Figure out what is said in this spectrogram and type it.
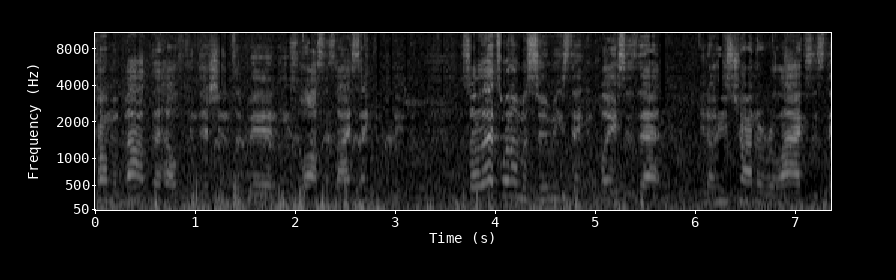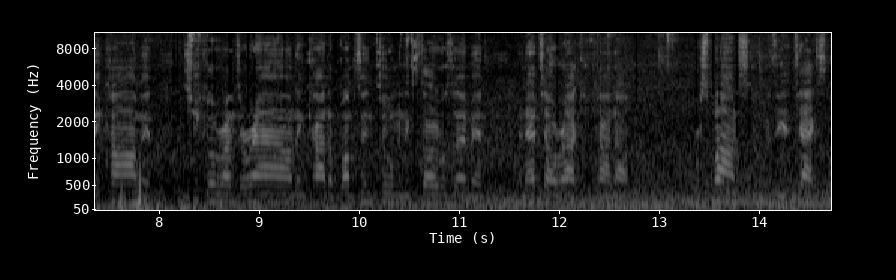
come about the health conditions have been he's lost his eyesight completely. So that's what I'm assuming is taking place is that, you know, he's trying to relax and stay calm, and Chico runs around and kind of bumps into him and he startles him, and, and that's how Rocky kind of responds to him as he attacks him.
